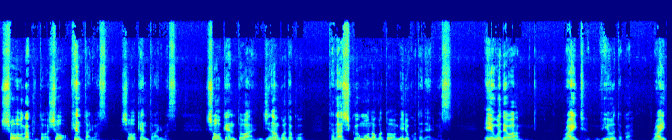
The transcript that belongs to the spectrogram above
小学と小剣とあります。小剣とあります。小剣とは字のごとく正しく物事を見ることであります。英語では right view とか right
